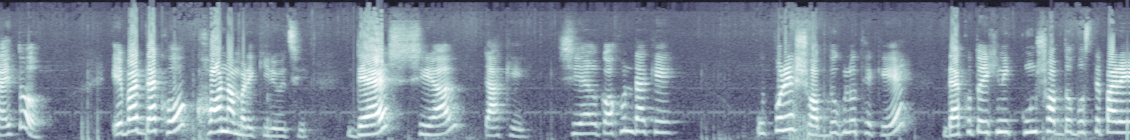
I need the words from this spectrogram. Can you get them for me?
তাই তো? এবার দেখো খ নাম্বারে কি রয়েছে? ড্যাশ, শিয়াল, ডাকে। শিয়াল কখন ডাকে? উপরের শব্দগুলো থেকে। দেখো তো এখানে কোন শব্দ বসতে পারে?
